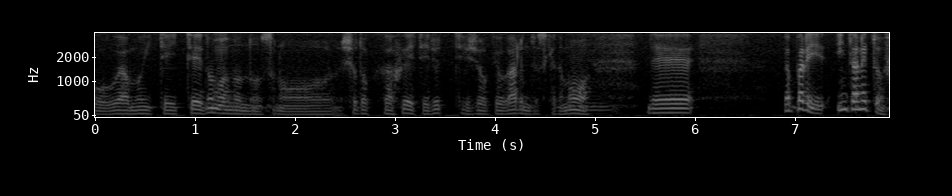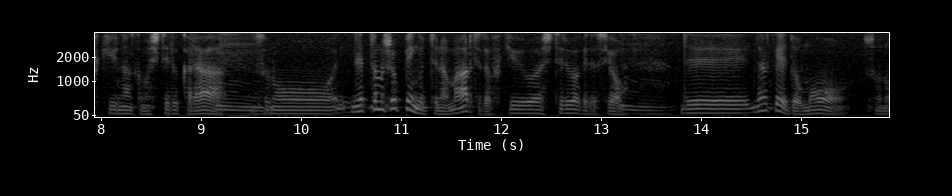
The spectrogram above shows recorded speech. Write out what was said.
こう上向いていてどんどんどんどんその所得が増えているっていう状況があるんですけども、でやっぱりインターネットの普及なんかもしてるから、そのネットのショッピングっていうのは、まあ、ある程度普及はしてるわけですよ。でだけれどもその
